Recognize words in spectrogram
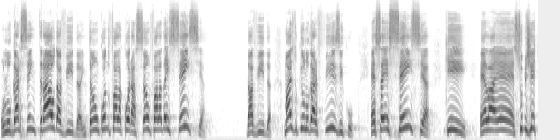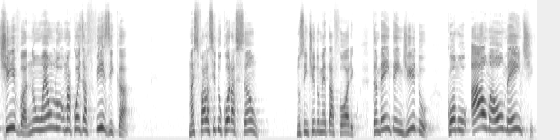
o lugar central da vida. Então, quando fala coração, fala da essência da vida. Mais do que o lugar físico, essa essência que ela é subjetiva, não é uma coisa física, mas fala-se do coração, no sentido metafórico. Também entendido como alma ou mente,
